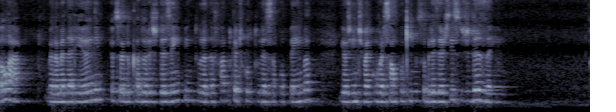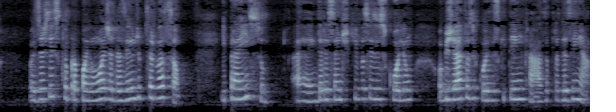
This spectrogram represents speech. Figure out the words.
Olá, meu nome é Dariane, eu sou educadora de desenho e pintura da Fábrica de Cultura Sapopemba e hoje a gente vai conversar um pouquinho sobre exercícios de desenho. O exercício que eu proponho hoje é desenho de observação e para isso é interessante que vocês escolham objetos e coisas que tem em casa para desenhar.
